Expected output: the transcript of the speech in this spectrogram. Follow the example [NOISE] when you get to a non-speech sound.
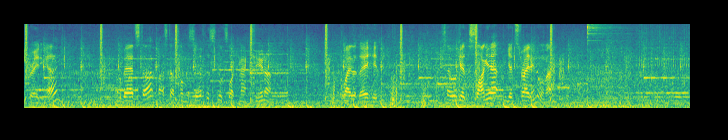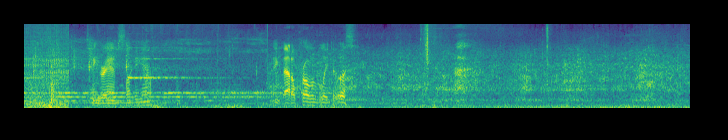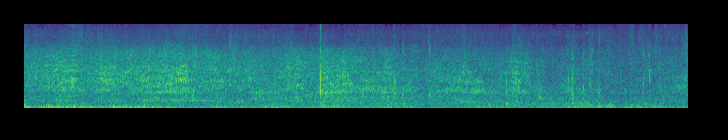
Greeting, eh? Not a bad start. Bust up on the surface. Looks like Mac tuna. The way that they're hitting. So we'll get the slug out and get straight into them, eh? 10 grams slug again. I think that'll probably do us.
